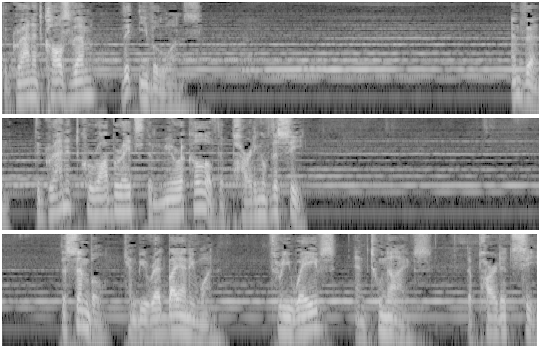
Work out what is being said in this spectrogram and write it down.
The granite calls them the evil ones. And then, the granite corroborates the miracle of the parting of the sea. The symbol can be read by anyone. Three waves and two knives. The parted sea.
